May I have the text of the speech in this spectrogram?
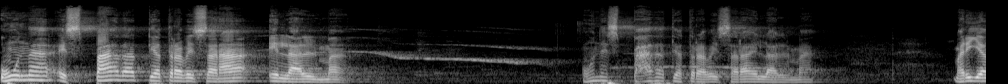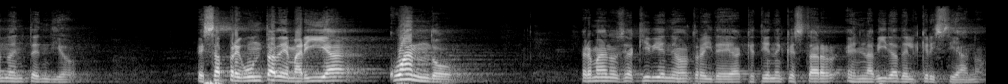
una espada te atravesará el alma. Una espada te atravesará el alma. María no entendió. Esa pregunta de María, ¿cuándo? Hermanos, y aquí viene otra idea que tiene que estar en la vida del cristiano.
